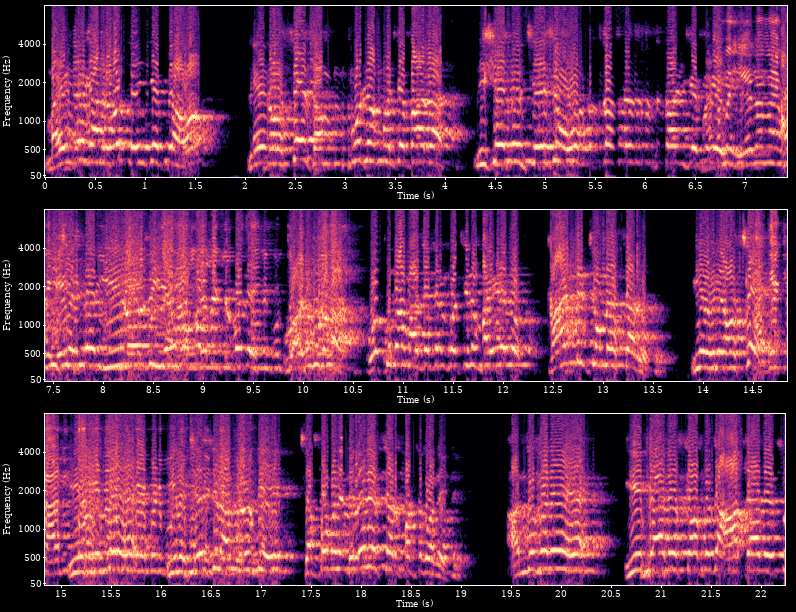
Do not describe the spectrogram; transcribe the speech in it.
మహిళ గారు ఏం చెప్పావు? నేను వస్తే సంపూర్ణ మద్యపాన నిషేధం చేసి అని చెప్పి. ఈ రోజు అడుగుతున్నా వస్తున్నా మా దగ్గరకు వచ్చిన మహిళలు ఉమ్మేస్తారు ఈయన వస్తే ఈయన చేసిన అభివృద్ధి చెప్పమని నిలదీస్తారు పట్టుకొని. అందుకనే ఈ ప్యాలెస్ కాకపోతే ఆ ప్యాలెస్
